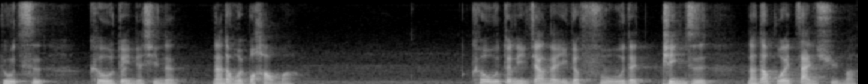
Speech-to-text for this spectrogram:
如此，客户对你的信任难道会不好吗？客户对你这样的一个服务的品质，难道不会赞许吗？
